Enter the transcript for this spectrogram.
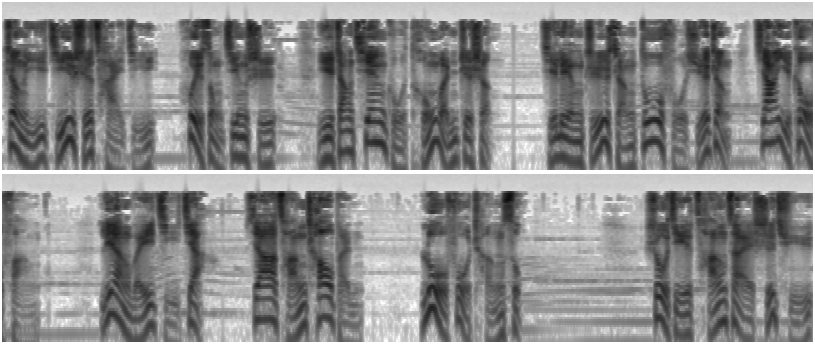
正宜及时采集，会诵经师，以彰千古同文之盛。其令直省督府学政加以购访，量为几架，加藏抄本，录附成诵，数集藏在石渠。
